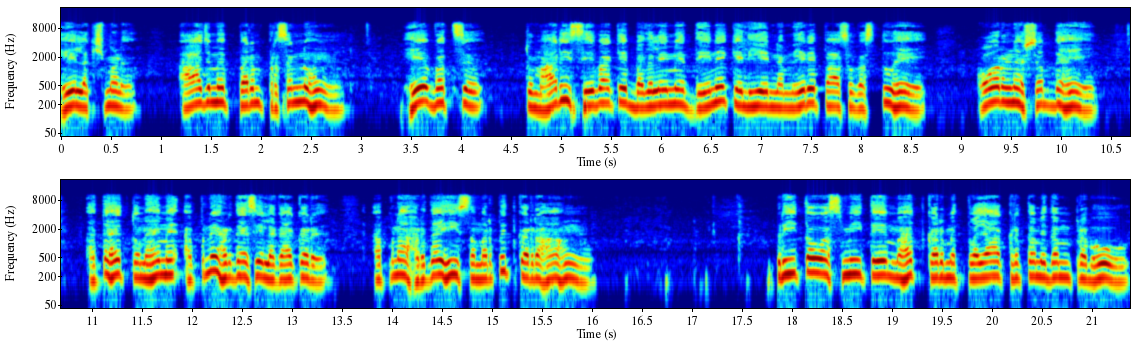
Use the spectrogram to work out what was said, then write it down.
हे लक्ष्मण, आज मैं परम प्रसन्न हूँ। हे वत्स, तुम्हारी सेवा के बदले में देने के लिए न मेरे पास वस्तु है और न शब्द है। अतः तुम्हें मैं अपने हृदय से लगाकर अपना हृदय ही समर्पित कर रहा हूँ। प्रीतो अस्मि ते महत् कर्म त्वया कृतमिदं प्रभो।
